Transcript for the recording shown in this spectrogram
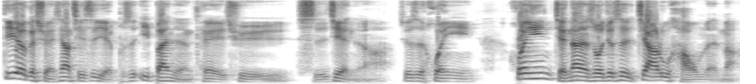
第二个选项其实也不是一般人可以去实践的啊，就是婚姻。婚姻简单的说就是嫁入豪门嘛，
